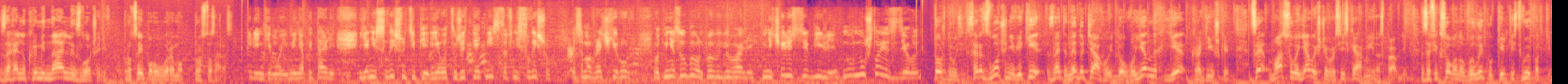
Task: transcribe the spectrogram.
загальнокримінальних злочинів. Про це й поговоримо просто зараз. Миленький мой, меня пытали. Я не слышу теперь. Я вот уже пять месяцев не слышу. Я сама врач-хирург. Вот мне зубы он повыбивали, мне челюсти били. Ну, ну что я сделаю? Тож, друзі, серед злочинів, які знаєте, не дотягують до воєнних, є крадіжки. Це масове явище в російській армії. Насправді зафіксовано велику кількість випадків,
